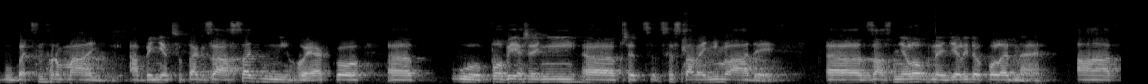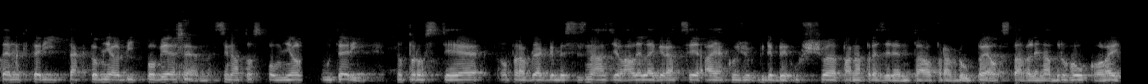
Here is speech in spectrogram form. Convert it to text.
vůbec normální, aby něco tak zásadního jako uh, pověření uh, před sestavením vlády uh, zaznělo v neděli dopoledne a ten, který takto měl být pověřen, si na to vzpomněl v úterý. To prostě je opravdu, jak kdyby si z nás dělali legraci a jako kdyby už pana prezidenta opravdu úplně odstavili na druhou kolej.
